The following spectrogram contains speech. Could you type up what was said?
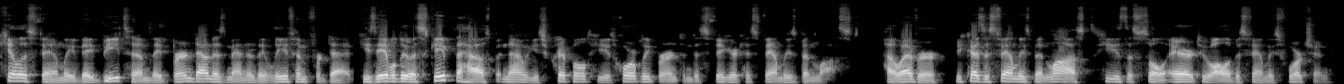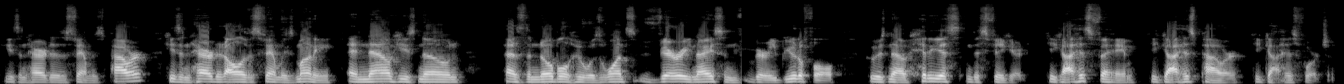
kill his family. They beat him. They burn down his manor. They leave him for dead. He's able to escape the house, but now he's crippled. He is horribly burnt and disfigured. His family's been lost. However, because his family's been lost, he's the sole heir to all of his family's fortune. He's inherited his family's power, he's inherited all of his family's money, and now he's known as the noble who was once very nice and very beautiful, who is now hideous and disfigured. He got his fame, he got his power, he got his fortune.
